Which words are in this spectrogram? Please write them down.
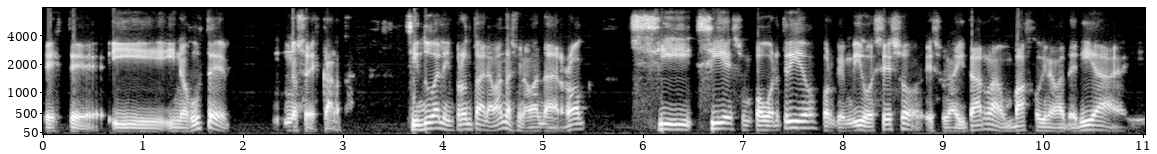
este, y, nos guste, no se descarta. sin duda la impronta de la banda es una banda de rock, sí, sí es un power trio, porque en vivo es eso, es una guitarra, un bajo y una batería, y,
